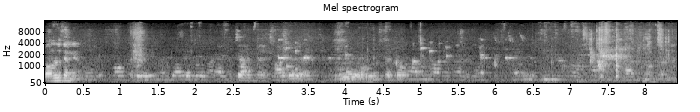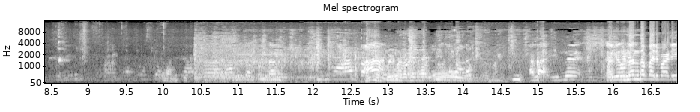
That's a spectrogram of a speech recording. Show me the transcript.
ടൗണിൽ തന്നെയാണ് നടക്കുന്ന അല്ല ഇന്ന് ഇന്നെന്താ പരിപാടി?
